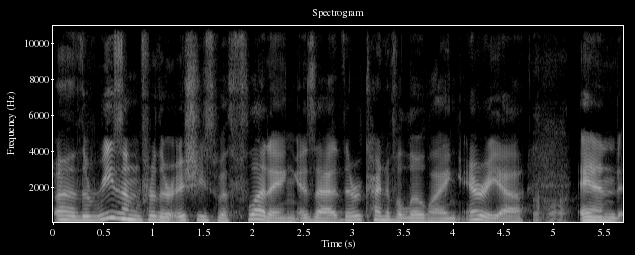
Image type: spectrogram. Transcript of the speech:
uh, the reason for their issues with flooding is that they're kind of a low lying area, and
